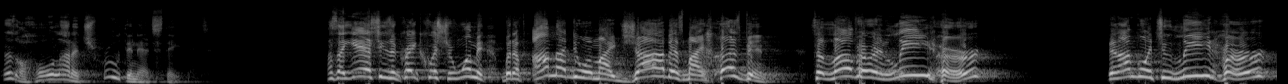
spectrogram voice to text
there's a whole lot of truth in that statement. I was like, yeah, she's a great Christian woman, but if I'm not doing my job as my husband to love her and lead her, then I'm going to lead her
